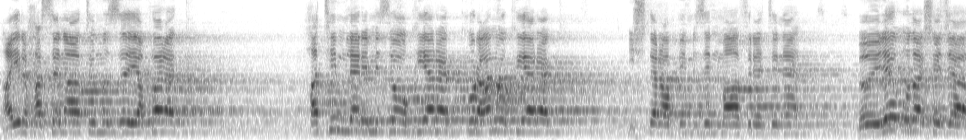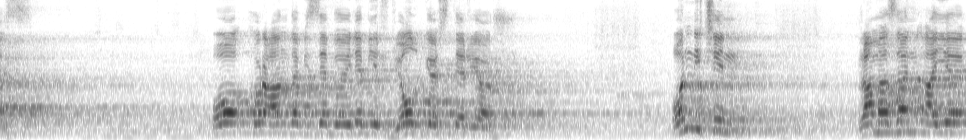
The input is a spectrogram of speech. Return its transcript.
hayır hasenatımızı yaparak, hatimlerimizi okuyarak, Kur'an okuyarak, işte Rabbimizin mağfiretine böyle ulaşacağız. O Kur'an'da bize böyle bir yol gösteriyor. Onun için Ramazan ayı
